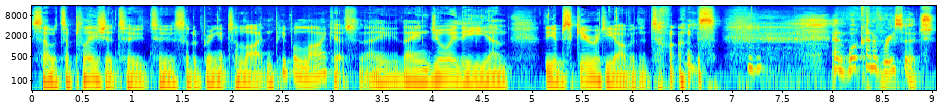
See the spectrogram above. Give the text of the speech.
So it's a pleasure to to sort of bring it to light, and people like it. They they enjoy the um, the obscurity of it at times. And what kind of research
